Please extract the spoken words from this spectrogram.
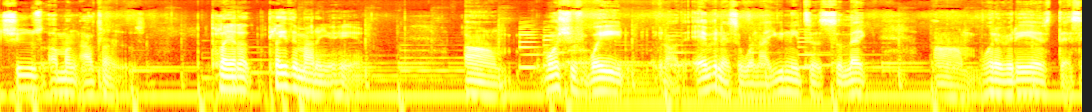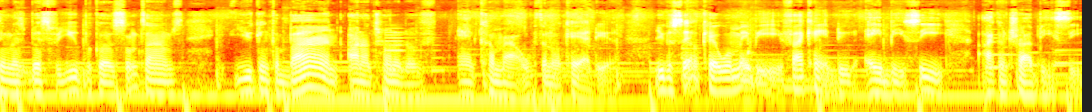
choose among alternatives. Play it, play them out in your head. Um, once you've weighed, you know, the evidence or whatnot, you need to select um, whatever it is that seems best for you because sometimes you can combine an alternative and come out with an okay idea. You can say, okay, well, maybe if I can't do A, B, C, I can try B, C.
